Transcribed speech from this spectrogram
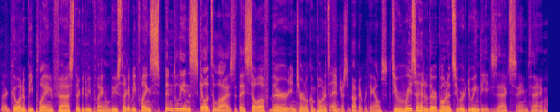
They're going to be playing fast, they're going to be playing loose, they're going to be playing spindly and skeletalized as they sell off their internal components and just about everything else to race ahead of their opponents who are doing the exact same thing.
